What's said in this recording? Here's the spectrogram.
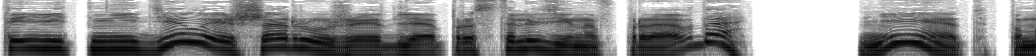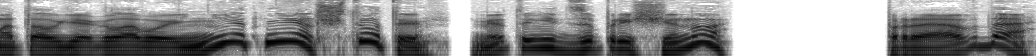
Ты ведь не делаешь оружие для простолюдинов, правда? «Нет», — помотал я головой, — «нет-нет, что ты, это ведь запрещено». «Правда?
